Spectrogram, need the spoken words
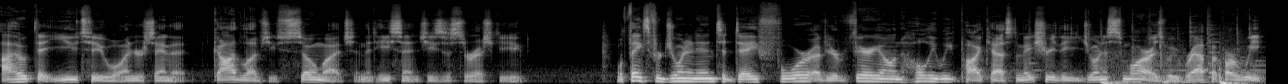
I hope that you too will understand that God loves you so much and that He sent Jesus to rescue you. Well, thanks for joining in to day four of your very own Holy Week podcast. And make sure that you join us tomorrow as we wrap up our week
